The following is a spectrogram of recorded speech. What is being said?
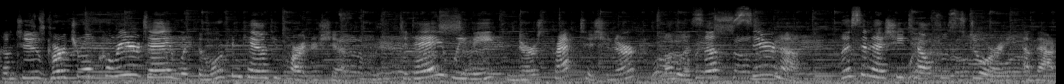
Welcome to Virtual Career Day with the Morgan County Partnership. Today we meet nurse practitioner Melissa Sirna. Listen as she tells a story about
